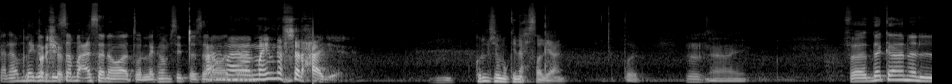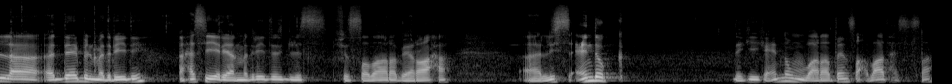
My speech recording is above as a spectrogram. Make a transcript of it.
كلام ده قبل. سبع سنوات ولا كم ست سنوات ما- يعني. المهم نفس الحاجة يعني. كل شيء ممكن يحصل يعني طيب. آي. فده كان ال- الديربي المدريدي أحس ريال مدريد يجلس في الصدارة براحة آه لسه عندك دقيقة عندهم مباراتين صعبات حسي صح؟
